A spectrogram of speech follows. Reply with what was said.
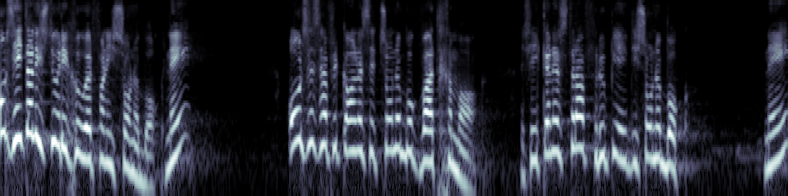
ons het al die storie gehoor van die sonnebok, nê? Nee? Ons as Afrikaners het sonnebok wat gemaak. As jy kinders straf, roep jy die sonnebok nê? Nee?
